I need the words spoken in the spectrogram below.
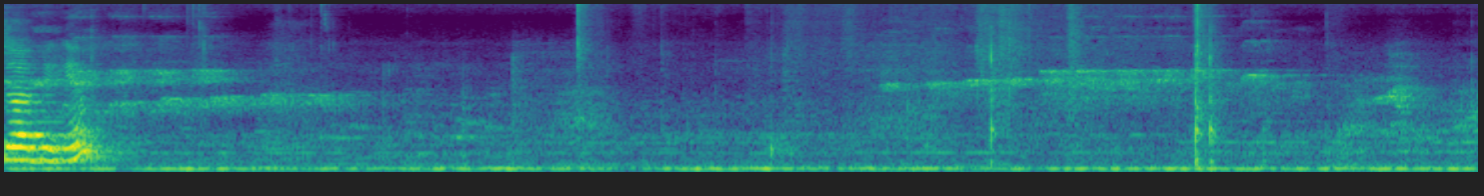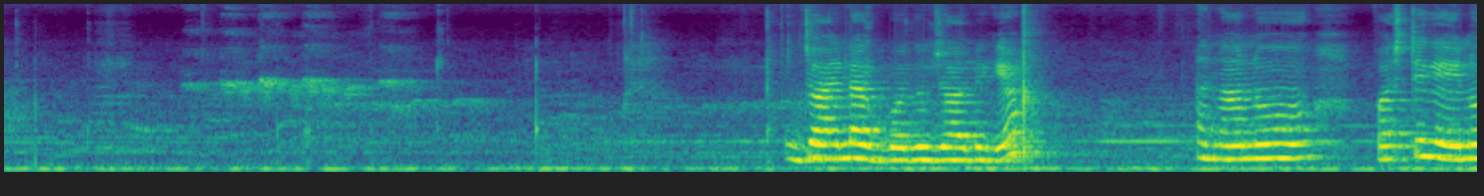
ಜಾಬಿಗೆ ಜಾಯ್ನ್ ಆಗ್ಬೋದು ಜಾಬಿಗೆ ನಾನು ಫಸ್ಟಿಗೆ ಏನೂ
